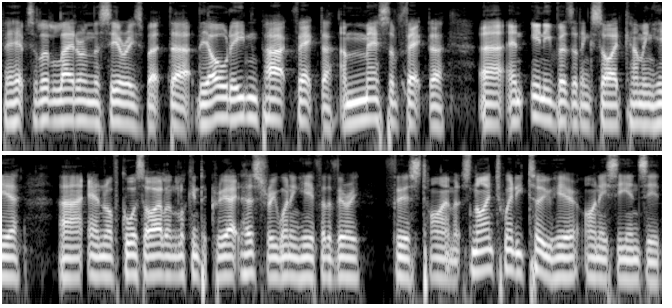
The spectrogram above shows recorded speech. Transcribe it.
perhaps a little later in the series. But the old Eden Park factor, a massive factor in any visiting side coming here. and of course, Ireland looking to create history, winning here for the very first time. It's 9.22 here on SENZ.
